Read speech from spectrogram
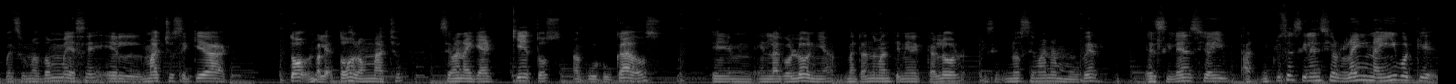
puede ser unos dos meses, el macho se queda, to- en realidad todos los machos se van a quedar quietos, acurrucados en, en la colonia, tratando de mantener el calor, y no se van a mover. El silencio ahí, incluso el silencio reina ahí porque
